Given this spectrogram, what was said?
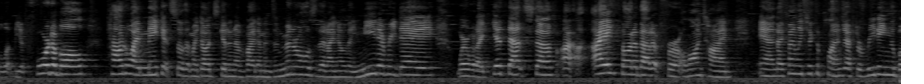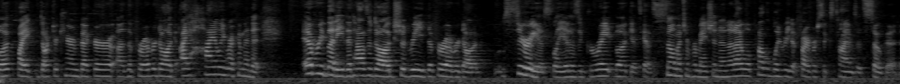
Will it be affordable? How do I make it so that my dogs get enough vitamins and minerals that I know they need every day? Where would I get that stuff? I, I thought about it for a long time and I finally took the plunge after reading the book by Dr. Karen Becker, uh, The Forever Dog. I highly recommend it. Everybody that has a dog should read The Forever Dog. Seriously, it is a great book. It's got so much information in it. I will probably read it five or six times. It's so good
